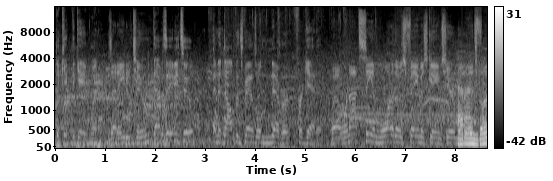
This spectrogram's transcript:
to kick the game winner. Is that 82? That was 82, and the Dolphins fans will never forget it. Well, we're not seeing one of those famous games here, but Aaron it's fun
